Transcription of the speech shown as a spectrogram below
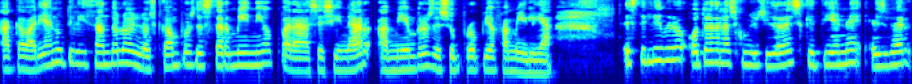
acabarían utilizándolo en los campos de exterminio para asesinar a miembros de su propia familia. Este libro, otra de las curiosidades que tiene es ver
